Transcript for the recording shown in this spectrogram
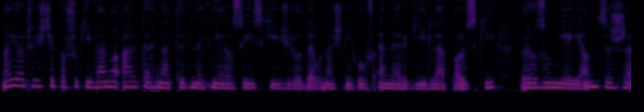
No i oczywiście poszukiwano alternatywnych nierosyjskich źródeł nośników energii dla Polski, rozumiejąc, że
